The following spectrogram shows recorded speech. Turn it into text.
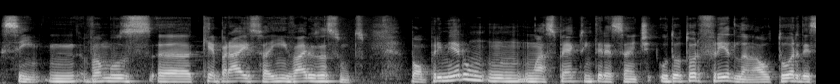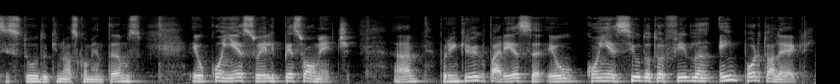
Sim, hum, vamos uh, quebrar isso aí em vários assuntos. Bom, primeiro um, um, um, aspecto interessante. O Dr. Friedland, autor desse estudo que nós comentamos, eu conheço ele pessoalmente. Tá? Por incrível que pareça, eu conheci o Dr. Friedland em Porto Alegre,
